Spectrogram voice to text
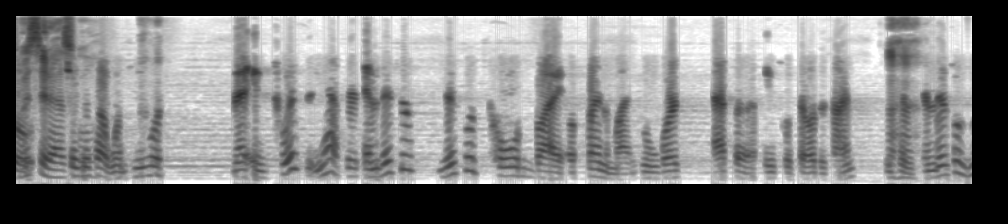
So Twisted ass check this out. When he would, that is twisted, yeah. And this is this was told by a friend of mine who worked at the Ace Hotel at the time. Because, Uh-huh. And this was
